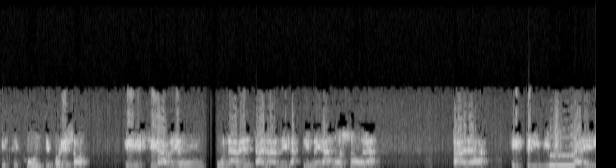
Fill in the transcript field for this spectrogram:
que se junte. Por eso se abre una ventana de las primeras dos horas para eh, privilegiar el.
